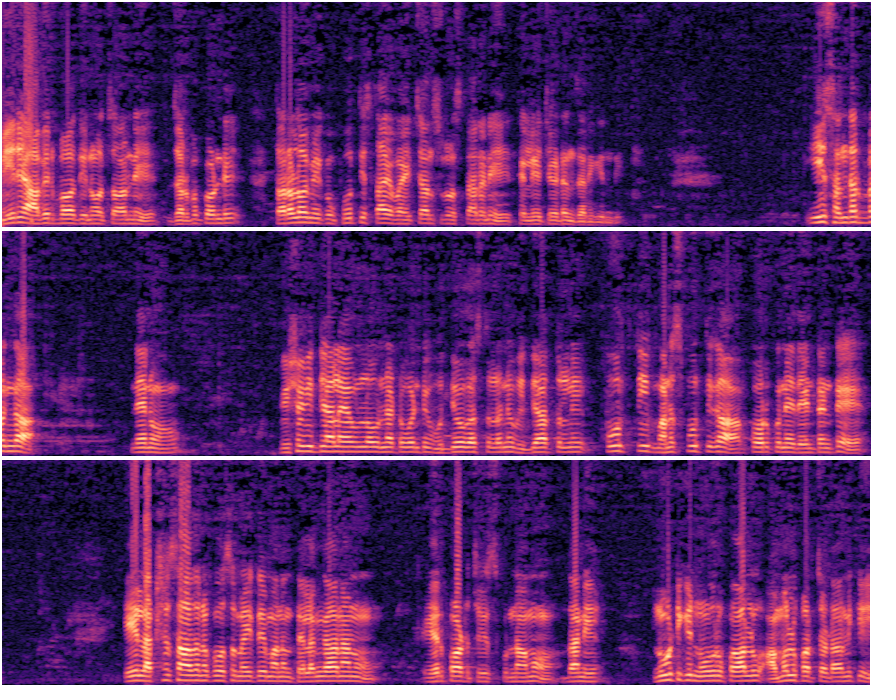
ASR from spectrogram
మీరే ఆవిర్భావ దినోత్సవాన్ని జరుపుకోండి. త్వరలో మీకు పూర్తి స్థాయి వైస్ ఛాన్సలర్ వస్తారని తెలియచేయడం జరిగింది. ఈ సందర్భంగా నేను విశ్వవిద్యాలయంలో ఉన్నటువంటి ఉద్యోగస్తులను విద్యార్థుల్ని పూర్తి మనస్ఫూర్తిగా కోరుకునేది ఏంటంటే ఏ లక్ష్య సాధన కోసమైతే మనం తెలంగాణను ఏర్పాటు చేసుకున్నామో దాన్ని నూటికి నూరు పాలు అమలు పరచడానికి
